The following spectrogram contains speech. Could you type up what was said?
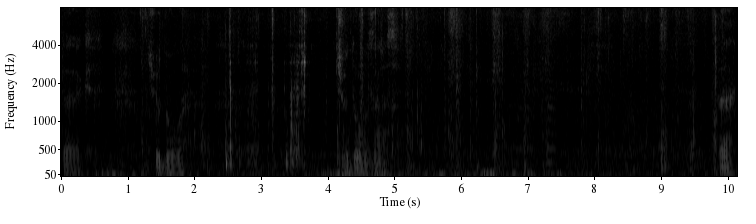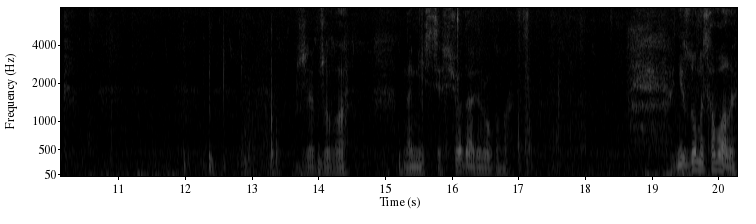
Так, чудово. Чудово зараз. Так. Вже бджола на місці. Що далі робимо? Гніздо ми сховали.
